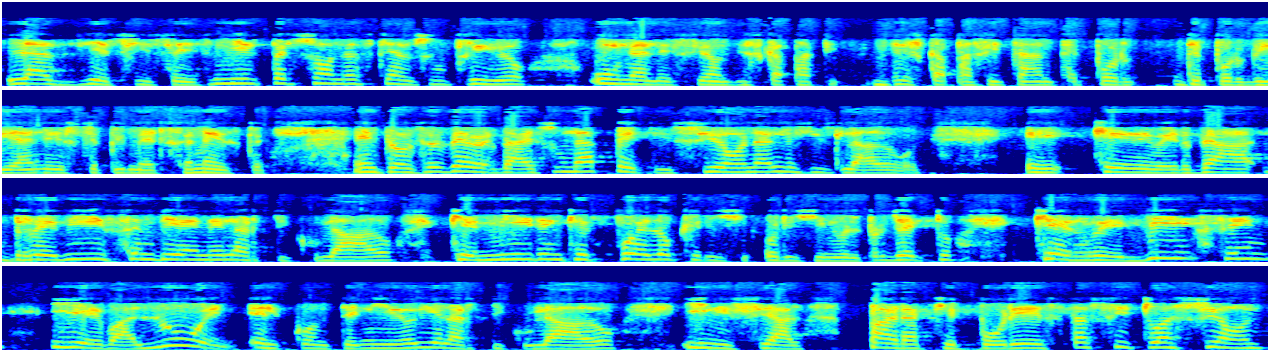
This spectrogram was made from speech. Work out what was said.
las 16 mil personas que han sufrido una lesión discapacitante por, de por vida en este primer semestre. Entonces, de verdad, es una petición al legislador eh, que de verdad revisen bien el articulado, que miren qué fue lo que originó el proyecto, que revisen y evalúen el contenido y el articulado inicial para que por esta situación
